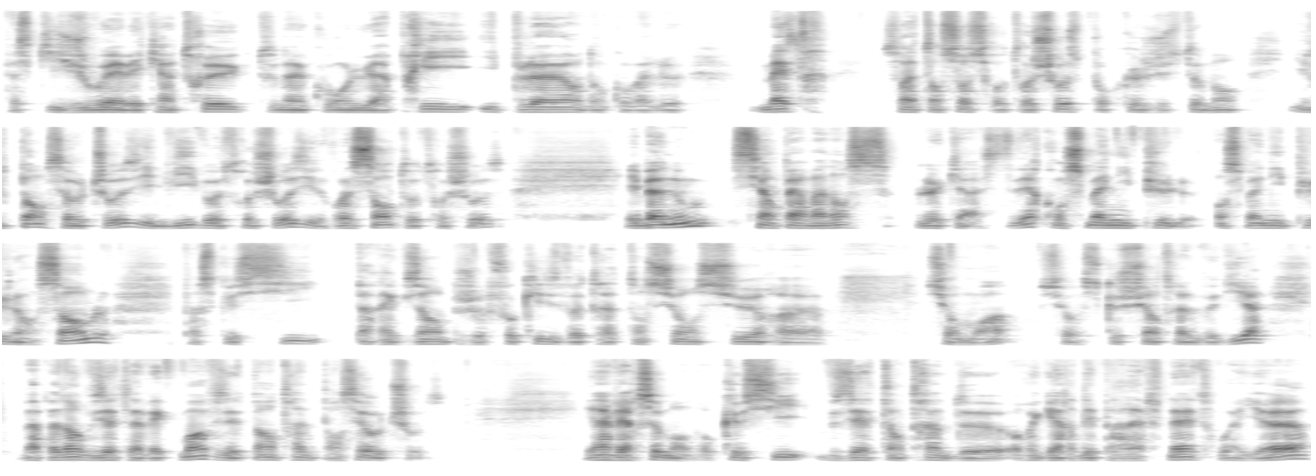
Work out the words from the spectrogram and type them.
parce qu'il jouait avec un truc, tout d'un coup on lui a pris, il pleure, donc on va le mettre son attention sur autre chose pour que justement il pense à autre chose, il vive autre chose, il ressente autre chose. Et eh ben nous, c'est en permanence le cas. C'est-à-dire qu'on se manipule, on se manipule ensemble, parce que si, par exemple, je focus votre attention sur euh, sur moi, sur ce que je suis en train de vous dire, ben pendant que vous êtes avec moi, vous n'êtes pas en train de penser à autre chose et inversement. Donc si vous êtes en train de regarder par la fenêtre ou ailleurs,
